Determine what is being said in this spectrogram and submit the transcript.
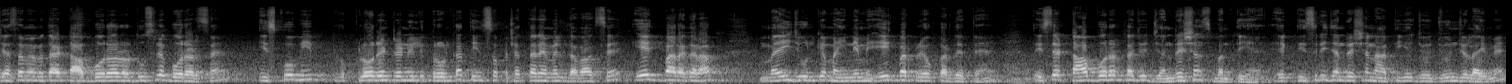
जैसा मैं बताया, टॉप बोरर और दूसरे बोरर्स हैं, इसको भी क्लोरेंटेनलीप्रोल का 375 एम दवा से एक बार अगर आप मई, जून के महीने में एक बार प्रयोग कर देते हैं तो इससे टॉप बोरर का जो जनरेशन्स बनती हैं, एक तीसरी जनरेशन आती है जो जून, जुलाई में,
